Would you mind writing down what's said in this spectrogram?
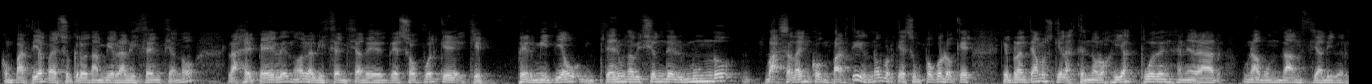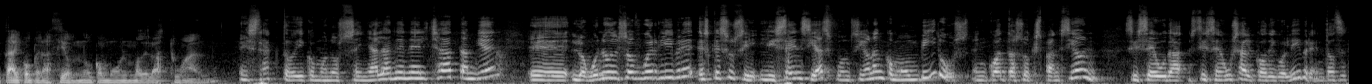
compartida, para eso creo también la licencia, ¿no? La GPL, ¿no? La licencia de, software que, permitía tener una visión del mundo basada en compartir, ¿no? Porque es un poco lo que, que, planteamos, que las tecnologías pueden generar una abundancia, libertad y cooperación, ¿no? Como el modelo actual. Exacto, y como nos señalan en el chat también, eh, lo bueno del software libre es que sus licencias funcionan como un virus en cuanto a su expansión, si se, si se usa el código libre. Entonces,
